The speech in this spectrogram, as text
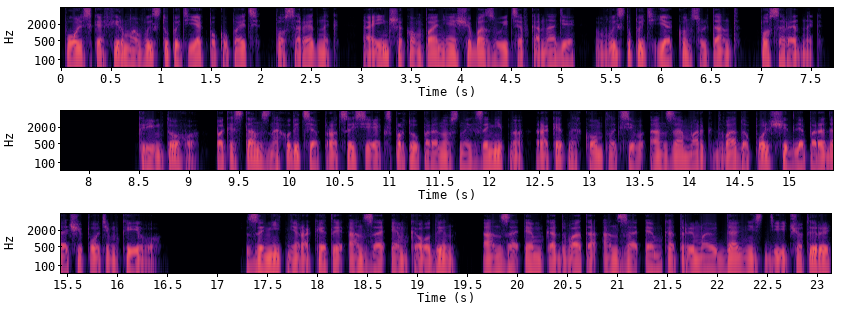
Польська фірма виступить як покупець, посередник, а інша компанія, що базується в Канаді, виступить як консультант, посередник. Крім того, Пакистан знаходиться в процесі експорту переносних зенітно-ракетних комплексів Анза Марк 2 до Польщі для передачі потім Києву. Зенітні ракети Анза МК-1, Анза МК-2 та Анза МК-3 мають дальність дії 4,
